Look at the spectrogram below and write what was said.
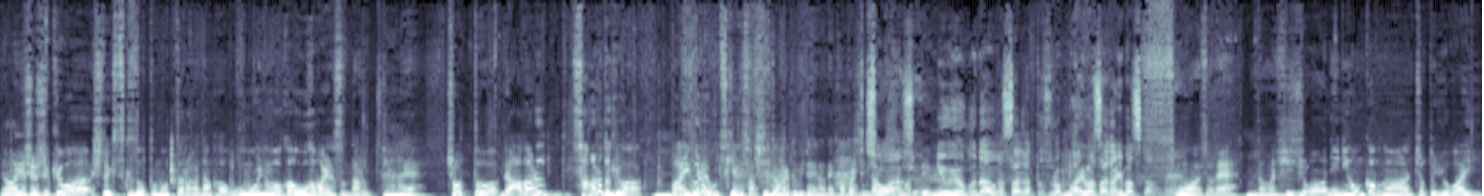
よしよし、今日は一息つくぞと思ったら、なんか思いのほか大幅安になるっていうね、はいちょっと、で上がる、下がるときは倍ぐらいお付き合いさせていただくみたいな、ね形にそうなんですよなってしまって。ニューヨークダウが下がったらその倍は下がりますからね。そうなんですよね、だから非常に日本株がちょっと弱い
